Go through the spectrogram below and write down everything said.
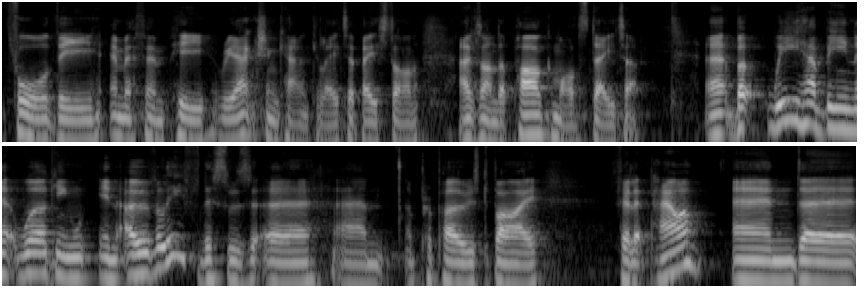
for the MFMP reaction calculator based on Alexander Parkhomov's data. Uh, but we have been working in Overleaf. This was uh, um, proposed by Philip Power, and uh,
